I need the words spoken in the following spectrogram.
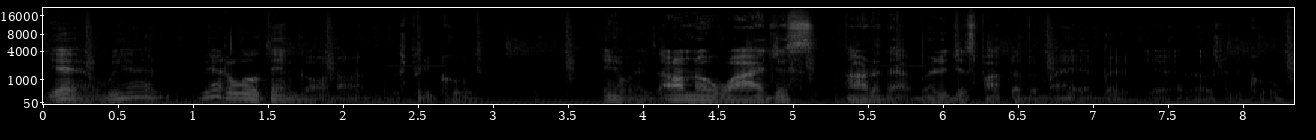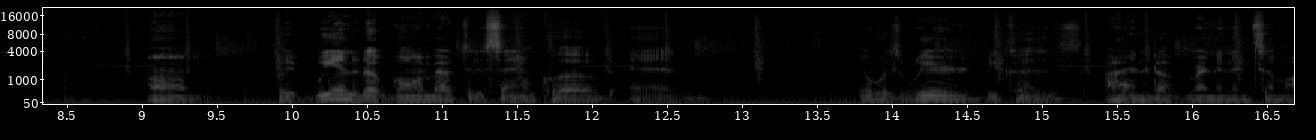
yeah, we had we had a little thing going on. It was pretty cool. Anyways, I don't know why I just thought of that, but it just popped up in my head. But yeah, that was pretty cool. Um, but we ended up going back to the same club and it was weird because I ended up running into my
